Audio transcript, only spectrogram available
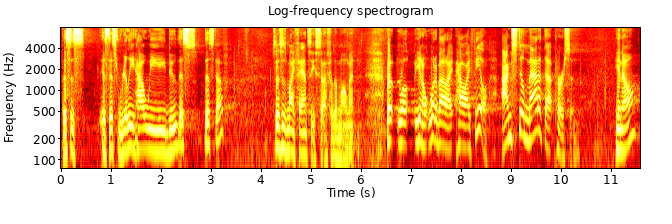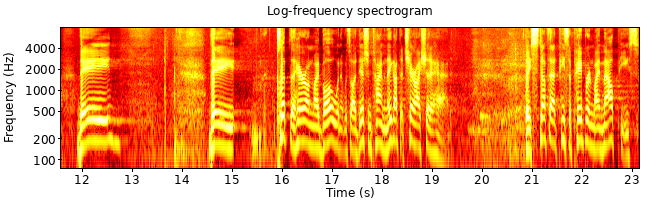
This is is this really how we do this, this stuff? So this is my fancy stuff at the moment. But, well, you know, what about I, how I feel? I'm still mad at that person. You know? They, they clipped the hair on my bow when it was audition time and they got the chair I should have had. They stuffed that piece of paper in my mouthpiece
